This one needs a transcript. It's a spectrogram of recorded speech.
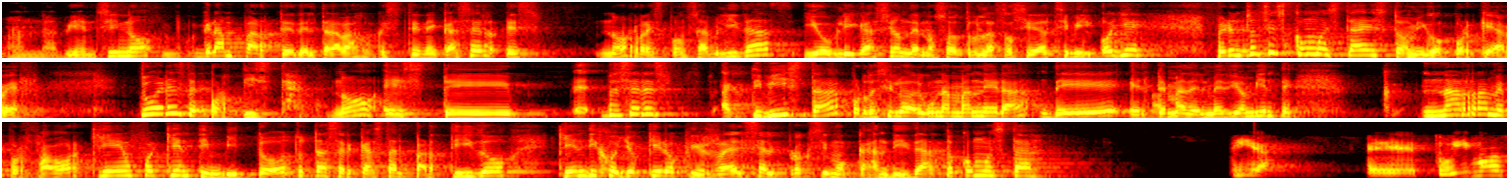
Anda bien, si no, gran parte del trabajo que se tiene que hacer es ¿no? Responsabilidad y obligación de nosotros, la sociedad civil. Oye, pero entonces, ¿cómo está esto, amigo? Porque, a ver, tú eres deportista, ¿no? Este, eh, pues eres activista, por decirlo de alguna manera, del el tema del medio ambiente. Nárrame, por favor, quién fue quien te invitó, tú te acercaste al partido, quién dijo yo quiero que Israel sea el próximo candidato, ¿cómo está? Mira, eh, tuvimos,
